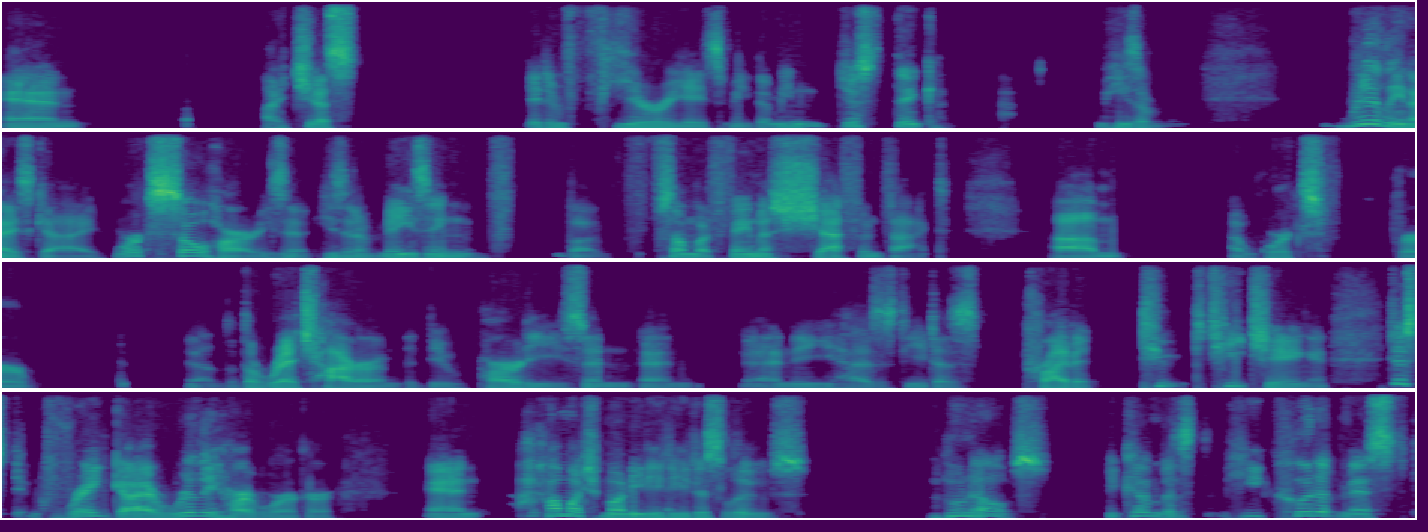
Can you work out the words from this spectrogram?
And I just, it infuriates me. I mean, just think he's a really nice guy, works so hard. He's a, he's an amazing, somewhat famous chef, in fact. Um, works for you know, the rich hire him to do parties and and and he has he does private t- teaching and just a great guy, really hard worker. And how much money did he just lose? Who knows? He could have missed, he could have missed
